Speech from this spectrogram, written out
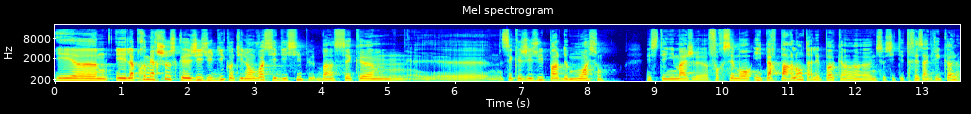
Et, euh, la première chose que Jésus dit quand il envoie ses disciples, ben, c'est que, que Jésus parle de moisson. Et c'était une image forcément hyper parlante à l'époque, hein, une société très agricole.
